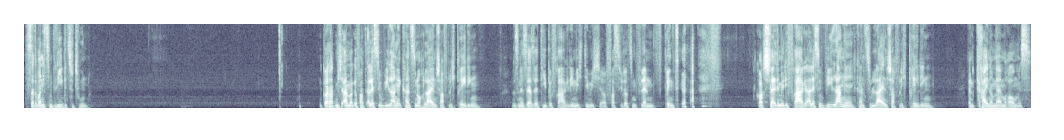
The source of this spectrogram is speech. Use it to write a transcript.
Das hat aber nichts mit Liebe zu tun. Gott hat mich einmal gefragt, Alessio, wie lange kannst du noch leidenschaftlich predigen? Das ist eine sehr, sehr tiefe Frage, die mich, die mich äh, fast wieder zum Flennen bringt. Gott stellte mir die Frage, Alessio, wie lange kannst du leidenschaftlich predigen, wenn keiner mehr im Raum ist.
